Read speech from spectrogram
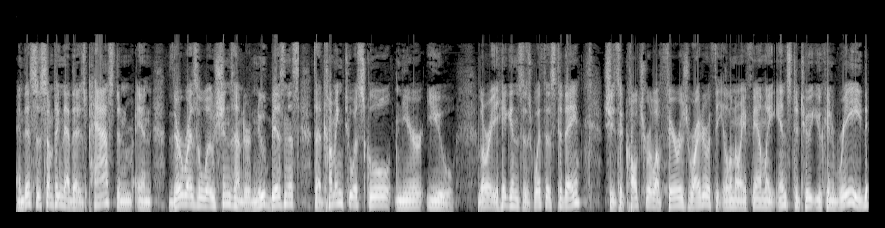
And this is something that is passed in, in their resolutions under new business that coming to a school near you. Laurie Higgins is with us today. She's a cultural affairs writer at the Illinois Family Institute. You can read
